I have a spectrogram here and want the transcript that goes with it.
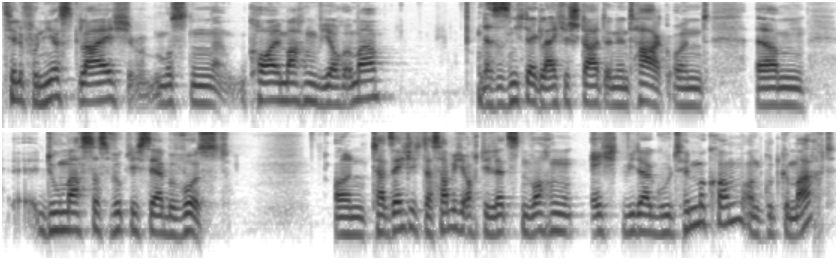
telefonierst gleich, musst einen Call machen, wie auch immer. Das ist nicht der gleiche Start in den Tag. Und ähm, du machst das wirklich sehr bewusst. Und tatsächlich, das habe ich auch die letzten Wochen echt wieder gut hinbekommen und gut gemacht.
